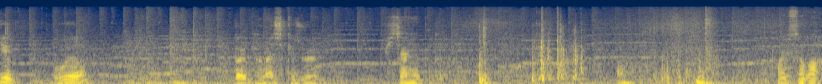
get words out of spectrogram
이게 뭐야? 널 변화시켜줄 비장의 무덤 더 있어봐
